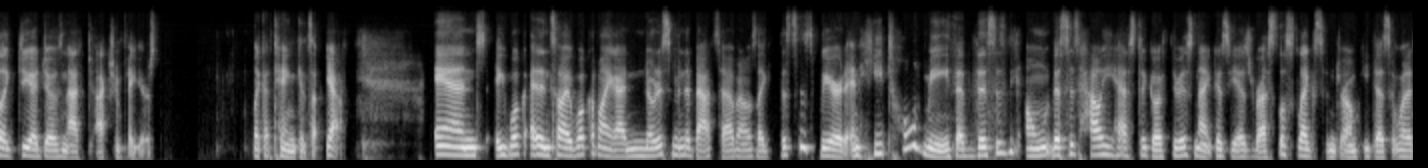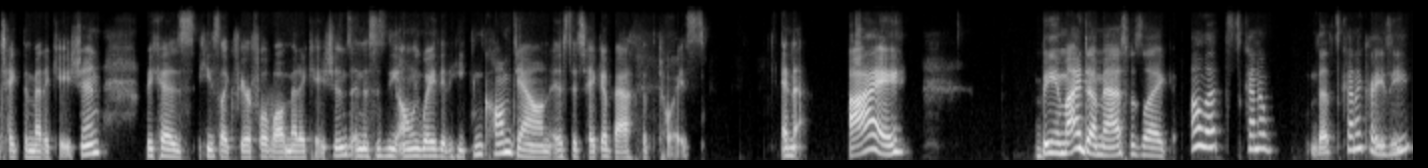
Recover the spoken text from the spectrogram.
like GI Joes and act- action figures. like a tank and stuff. Yeah. And I woke and so I woke up like I noticed him in the bathtub and I was like, this is weird. And he told me that this is the only this is how he has to go through his night because he has restless leg syndrome. He doesn't want to take the medication because he's like fearful of all medications. And this is the only way that he can calm down is to take a bath with toys. And I, being my dumbass, was like, oh, that's kind of that's kind of crazy.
